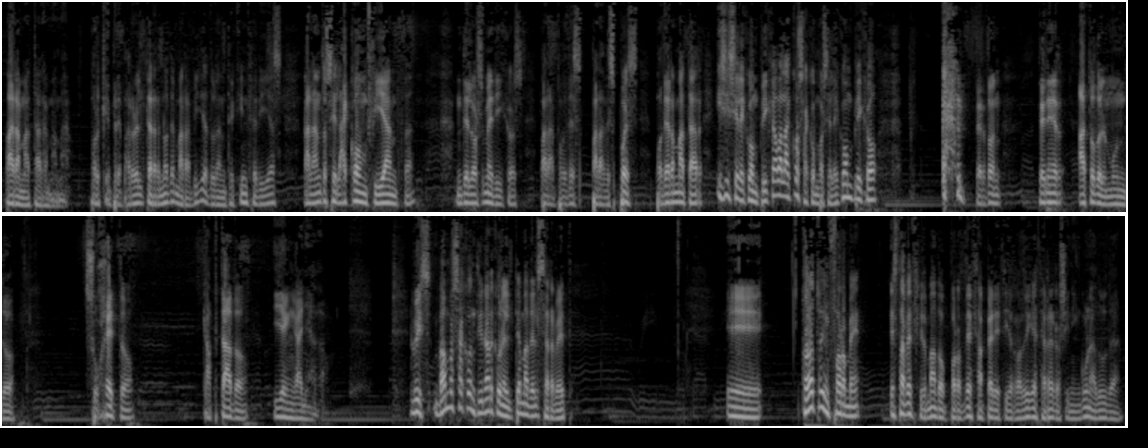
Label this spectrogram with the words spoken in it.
para matar a mamá. Porque preparó el terreno de maravilla durante 15 días, ganándose la confianza de los médicos para, poder, para después poder matar y si se le complicaba la cosa como se le complicó, perdón, tener a todo el mundo sujeto, captado y engañado. Luis, vamos a continuar con el tema del Servet. Eh, con otro informe, esta vez firmado por Deza Pérez y Rodríguez Herrero sin ninguna duda,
